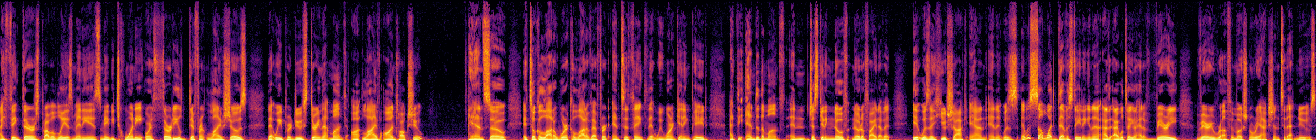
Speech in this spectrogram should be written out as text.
I think there's probably as many as maybe 20 or 30 different live shows that we produced during that month on, live on TalkShoe. And so it took a lot of work, a lot of effort, and to think that we weren't getting paid at the end of the month and just getting no, notified of it, it was a huge shock and and it was it was somewhat devastating. And I, I will tell you, I had a very very rough emotional reaction to that news,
